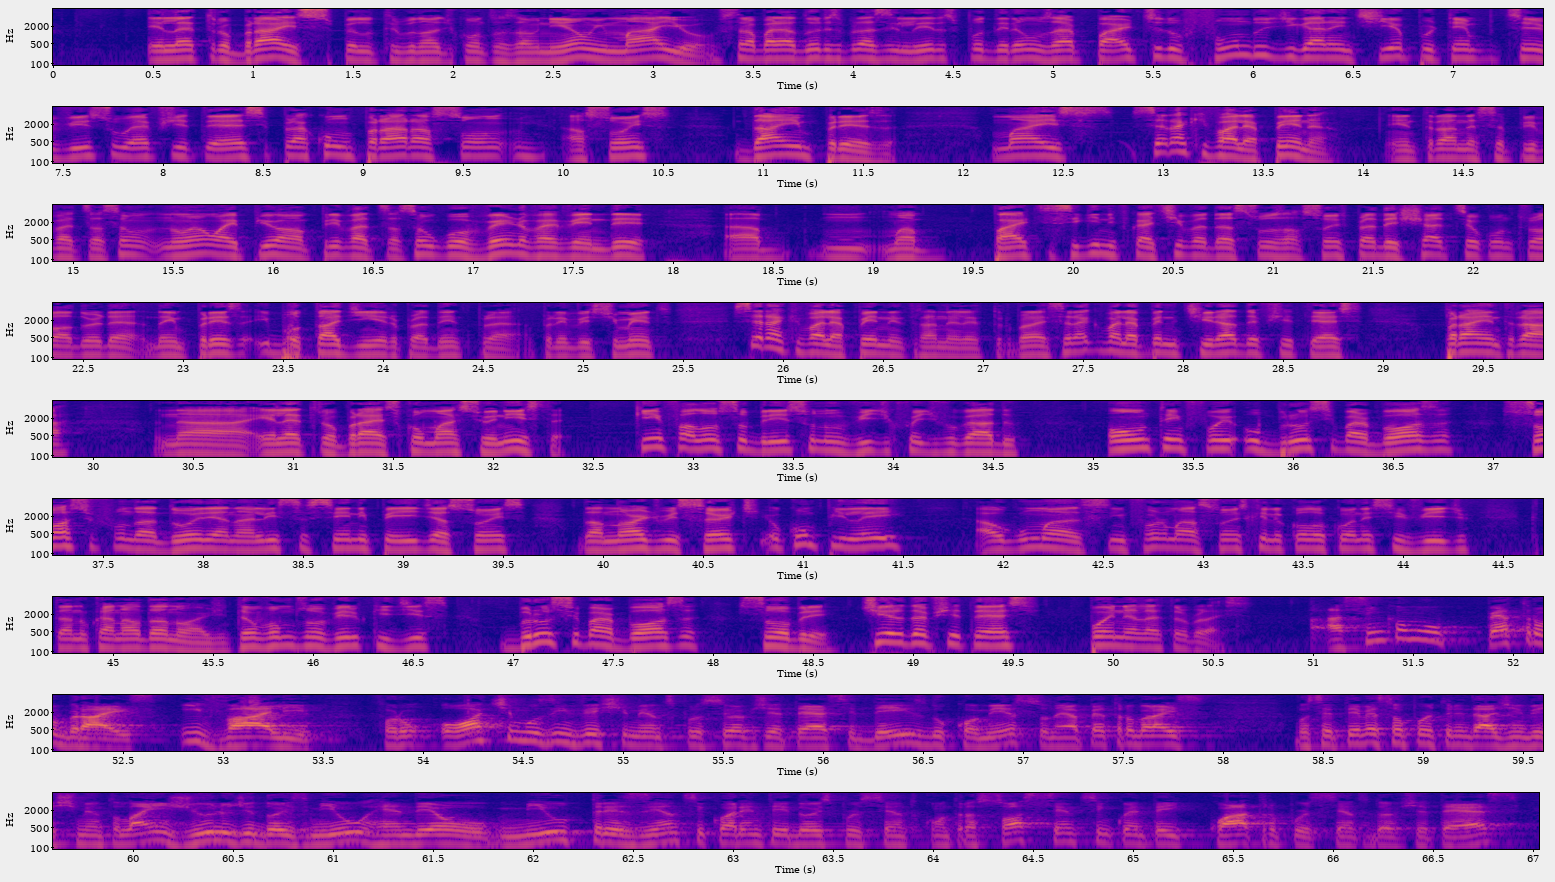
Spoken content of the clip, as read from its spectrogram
Eletrobras pelo Tribunal de Contas da União em maio, os trabalhadores brasileiros poderão usar parte do Fundo de Garantia por Tempo de Serviço, o FGTS, para comprar ações da empresa. Mas será que vale a pena entrar nessa privatização? Não é um IPO, é uma privatização. O governo vai vender uh, uma parte significativa das suas ações para deixar de ser o controlador da, da empresa e botar dinheiro para dentro para investimentos? Será que vale a pena entrar na Eletrobras? Será que vale a pena tirar do FGTS para entrar na Eletrobras como acionista? Quem falou sobre isso num vídeo que foi divulgado ontem foi o Bruce Barbosa, sócio fundador e analista CNPI de ações da Nord Research. Eu compilei algumas informações que ele colocou nesse vídeo que está no canal da Nord. Então vamos ouvir o que diz Bruce Barbosa sobre tira do FGTS, põe na Eletrobras. Assim como Petrobras e Vale foram ótimos investimentos para o seu FGTS desde o começo, né? A Petrobras, você teve essa oportunidade de investimento lá em julho de 2000, rendeu 1.342% contra só 154% do FGTS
